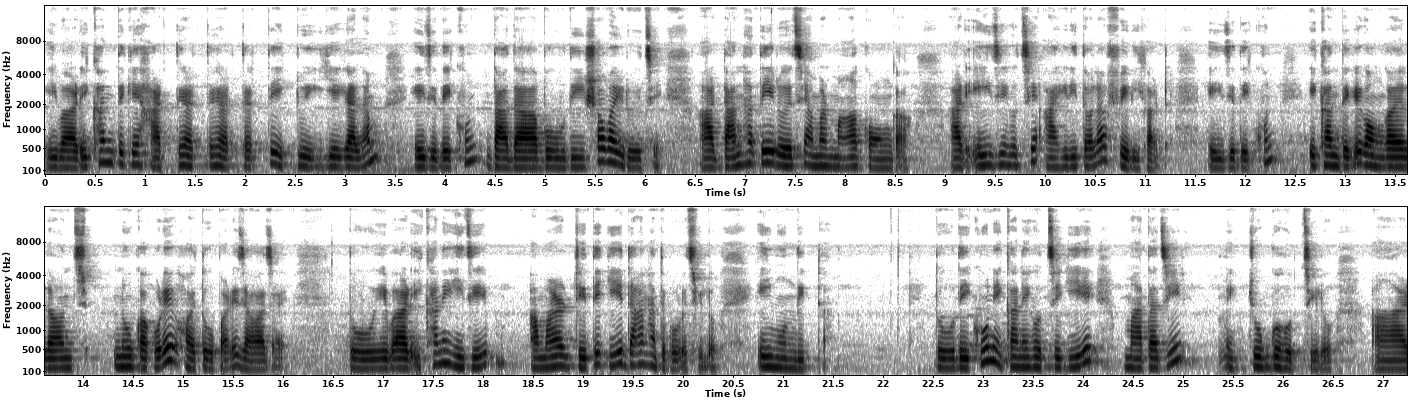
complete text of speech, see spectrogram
এবার এখান থেকে হাঁটতে হাঁটতে হাঁটতে হাঁটতে একটু এগিয়ে গেলাম। এই যে দেখুন, দাদা, বৌদি সবাই রয়েছে। আর ডান হাতেই রয়েছে আমার মা গঙ্গা। আর এই যে হচ্ছে আহিরিতলা ফেরিঘাট। এই যে দেখুন, এখান থেকে গঙ্গায় লঞ্চ নৌকা করে হয়তো ওপারে যাওয়া যায়। তো এবার এখানে এই যে আমার যেতে গিয়ে ডান হাতে পড়েছিল এই মন্দিরটা। তো দেখুন, এখানে হচ্ছে গিয়ে মাতাজির যজ্ঞ হচ্ছিল। আর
